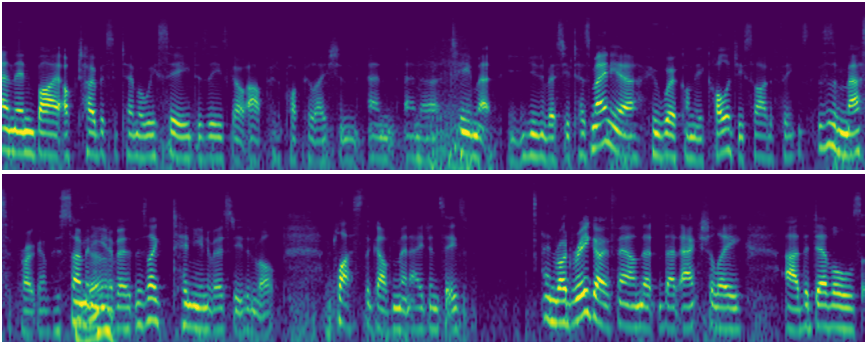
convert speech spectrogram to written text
and then by October, September, we see disease go up in a population. And, and a team at University of Tasmania who work on the ecology side of things. This is a massive program. There's so many universities. There's like 10 universities involved, plus the government agencies. And Rodrigo found that, that actually uh, the devils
